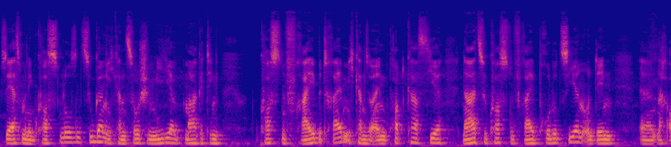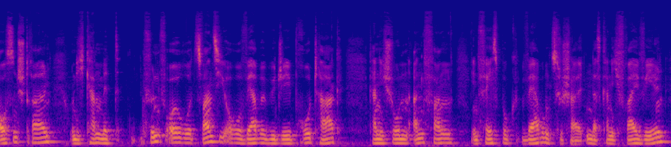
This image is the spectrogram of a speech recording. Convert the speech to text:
zuerst mal den kostenlosen Zugang. Ich kann Social Media Marketing kostenfrei betreiben. Ich kann so einen Podcast hier nahezu kostenfrei produzieren und den äh, nach außen strahlen. Und ich kann mit 5 Euro, 20 Euro Werbebudget pro Tag kann ich schon anfangen, in Facebook Werbung zu schalten. Das kann ich frei wählen.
